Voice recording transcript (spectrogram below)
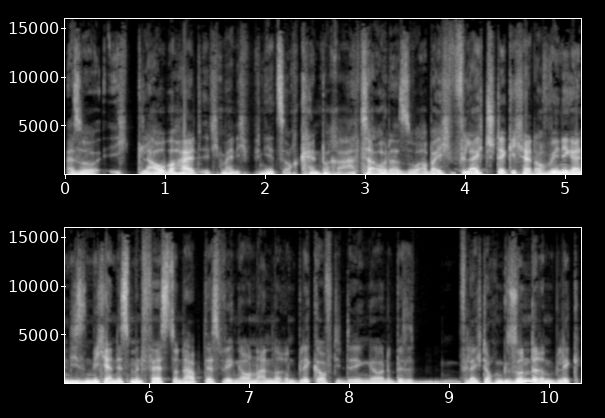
also ich glaube halt, ich meine, ich bin jetzt auch kein Berater oder so, aber ich, vielleicht stecke ich halt auch weniger in diesen Mechanismen fest und habe deswegen auch einen anderen Blick auf die Dinge und ein bisschen, vielleicht auch einen gesunderen Blick.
